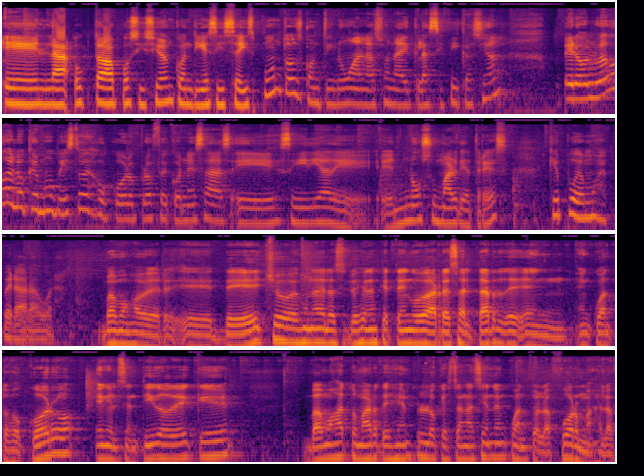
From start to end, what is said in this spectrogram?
en la octava posición con 16 puntos, continúa en la zona de clasificación. Pero luego de lo que hemos visto de Jocoro, profe, con esas eh, de eh, no sumar de a tres, ¿qué podemos esperar ahora? Vamos a ver, eh, de hecho es una de las situaciones que tengo a resaltar en, en cuanto a Jocoro, en el sentido de que Vamos a tomar de ejemplo lo que están haciendo en cuanto a las formas, la,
